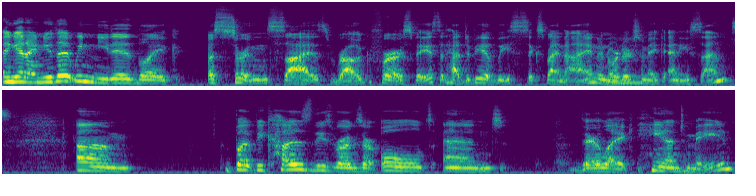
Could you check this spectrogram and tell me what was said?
again i knew that we needed like a certain size rug for our space. It had to be at least six by nine in order to mm. make any sense. Um but because these rugs are old and they're like handmade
